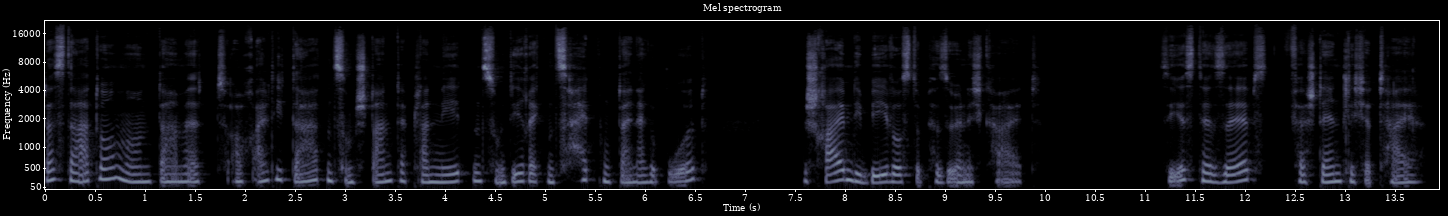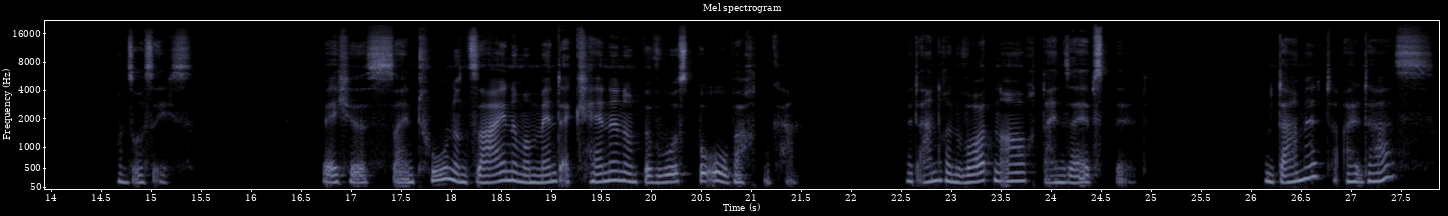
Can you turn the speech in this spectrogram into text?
Das Datum und damit auch all die Daten zum Stand der Planeten zum direkten Zeitpunkt deiner Geburt beschreiben die bewusste Persönlichkeit. Sie ist der selbst verständliche Teil unseres Ichs, welches sein Tun und Sein im Moment erkennen und bewusst beobachten kann. Mit anderen Worten auch dein Selbstbild. Und damit all das,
